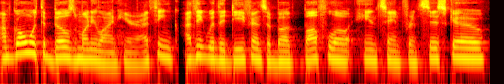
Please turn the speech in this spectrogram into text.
I'm going with the Bills money line here. I think I think with the defense of both Buffalo and San Francisco,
